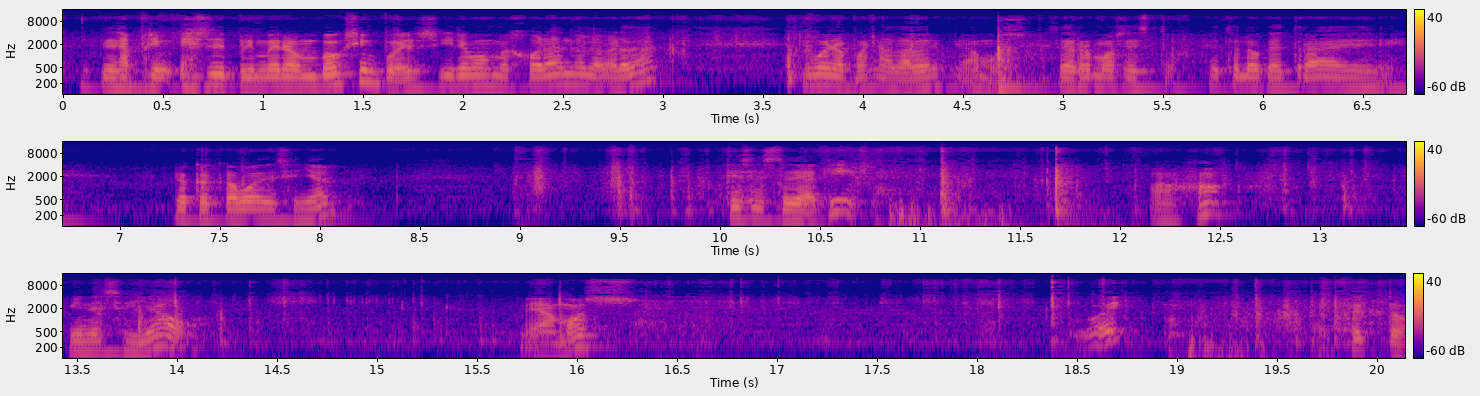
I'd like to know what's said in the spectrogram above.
es el primer unboxing, pues iremos mejorando, la verdad. Y bueno, pues nada, a ver, vamos, cerremos esto. Esto es lo que trae, lo que acabo de enseñar. ¿Qué es esto de aquí? Ajá. Viene sellado. Veamos. Uy. Perfecto.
